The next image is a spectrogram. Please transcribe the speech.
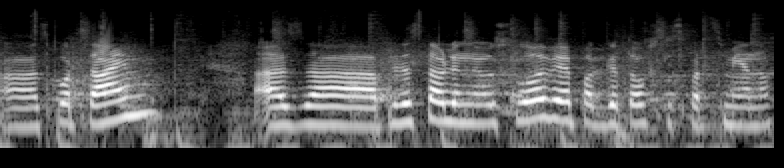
а, «Спорттайм» а, за предоставленные условия подготовки спортсменов.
